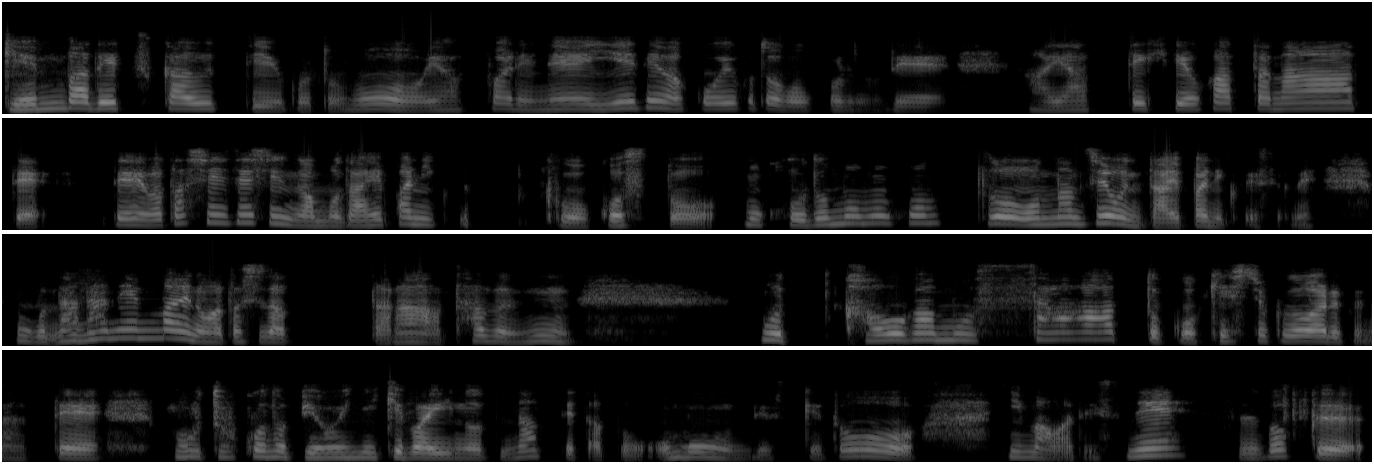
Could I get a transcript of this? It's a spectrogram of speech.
現場で使うっていうことを、やっぱりね、家ではこういうことが起こるので、あやってきてよかったなーって。で、私自身がもう大パニックを起こすと、もう子供も本当同じように大パニックですよね。もう7年前の私だったら、多分、もう顔がもうさーっとこう血色が悪くなって、もうどこの病院に行けばいいのってなってたと思うんですけど、今はですね、すごく、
